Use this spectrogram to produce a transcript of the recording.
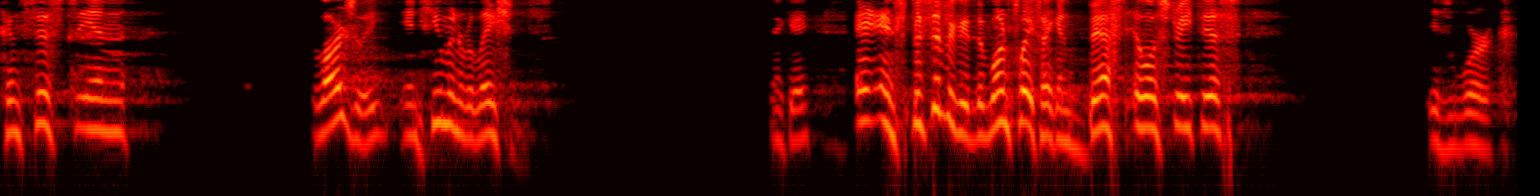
consists in largely in human relations. Okay? And, specifically, the one place I can best illustrate this is work.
